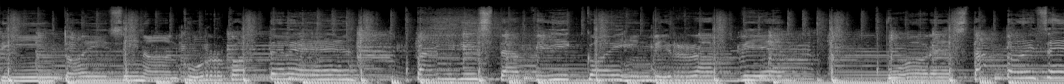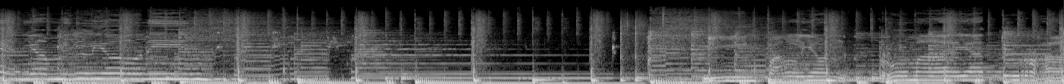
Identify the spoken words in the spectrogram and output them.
tähtiin toisinaan kurkottelee. Päivistä viikkoihin virrat vie vuodesta toiseen ja miljooniin. Niin paljon rumaa ja turhaa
